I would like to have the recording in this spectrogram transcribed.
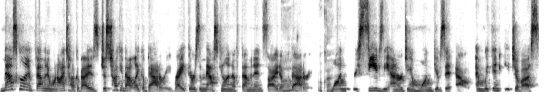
masculine and feminine when i talk about is just talking about like a battery right there's a masculine and feminine side of oh, the battery okay. one receives the energy and one gives it out and within each of us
